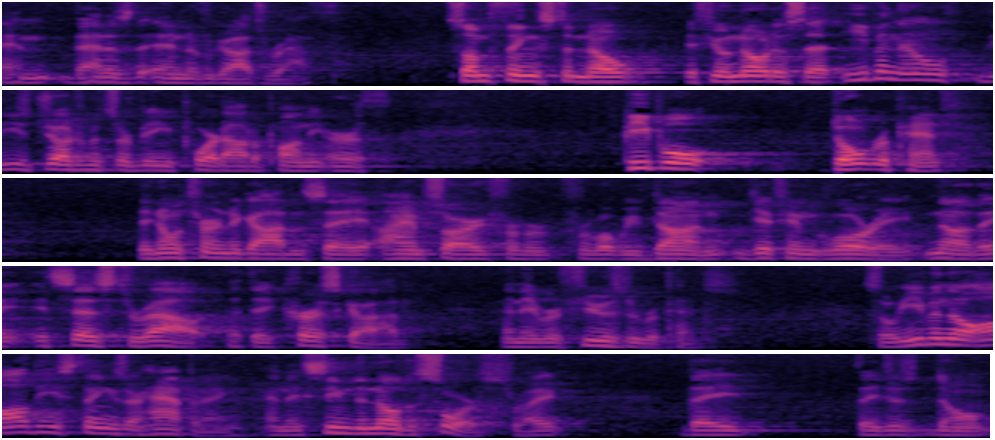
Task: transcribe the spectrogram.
and that is the end of God's wrath. Some things to note if you'll notice that even though these judgments are being poured out upon the earth, people don't repent. They don't turn to God and say, I am sorry for, for what we've done, give him glory. No, they, it says throughout that they curse God and they refuse to repent. So even though all these things are happening and they seem to know the source, right? They, they just don't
